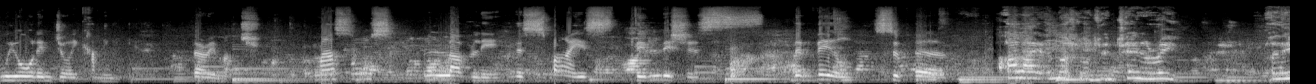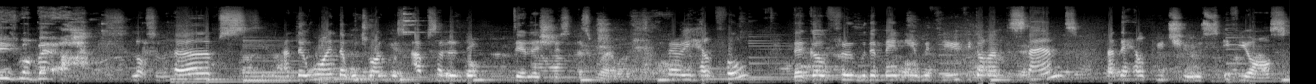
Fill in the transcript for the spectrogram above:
We all enjoy coming here very much. Mussels, lovely. The spice, delicious. The veal, superb. I like the mussels in Tenerife, but these were better. Lots of herbs, and the wine that we drank was absolutely delicious as well. Very helpful. They go through with the menu with you if you don't understand, and they help you choose if you ask.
